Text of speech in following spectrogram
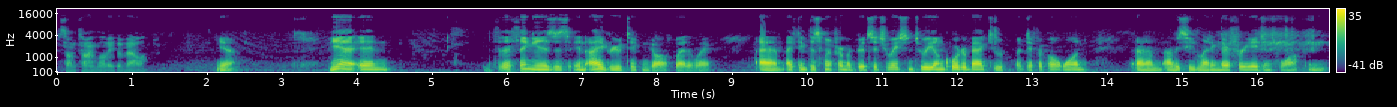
some time while they develop. Yeah. Yeah, and the thing is, is, and I agree with taking Goff. by the way. Um, I think this went from a good situation to a young quarterback to a, difficult one. Um, obviously, letting their free agents walk and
